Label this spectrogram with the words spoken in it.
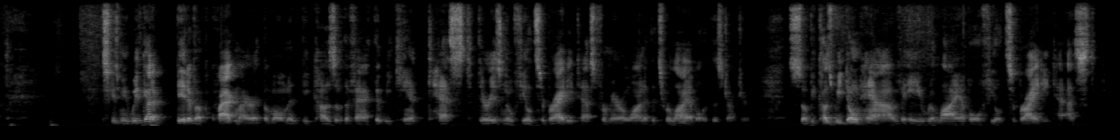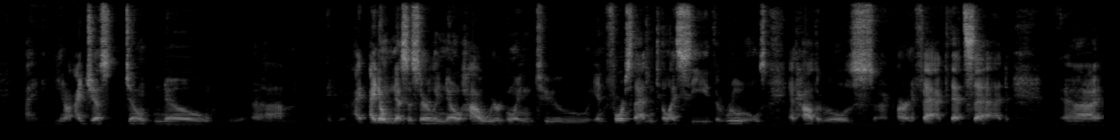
excuse me, we've got a bit of a quagmire at the moment because of the fact that we can't test, there is no field sobriety test for marijuana that's reliable at this juncture. So, because we don't have a reliable field sobriety test, you know, I just don't know. Um, I, I don't necessarily know how we're going to enforce that until I see the rules and how the rules are in effect. That said, uh,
